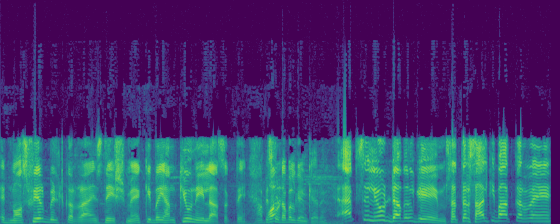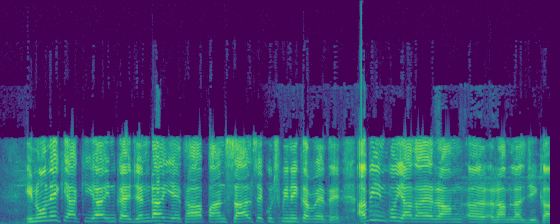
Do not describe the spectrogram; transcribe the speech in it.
एटमॉस्फेयर बिल्ड कर रहा है इस देश में कि भाई हम क्यों नहीं ला सकते? आप इसको डबल गेम कह रहे हैं। एब्सोल्यूट डबल गेम सत्तर साल की बात कर रहे हैं। इन्होंने क्या किया? इनका एजेंडा ये था पाँच साल से कुछ भी नहीं कर रहे थे। अभी इनको याद आया राम रामलाल जी का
